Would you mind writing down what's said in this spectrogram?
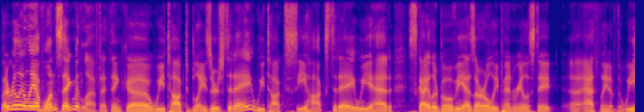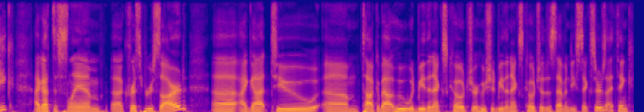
But I really only have one segment left. I think uh, we talked Blazers today. We talked Seahawks today. We had Skylar Bove as our Oly Pen Real Estate uh, Athlete of the Week. I got to slam uh, Chris Broussard. Uh, I got to um, talk about who would be the next coach or who should be the next coach of the 76ers. I think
